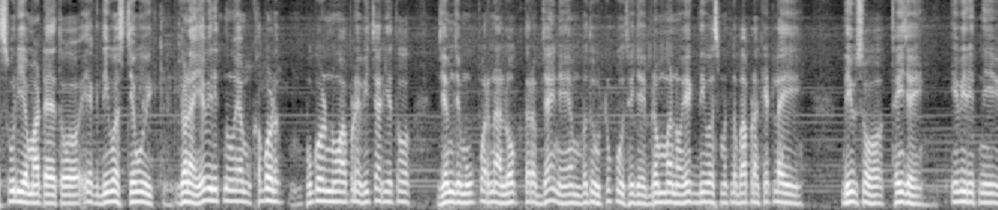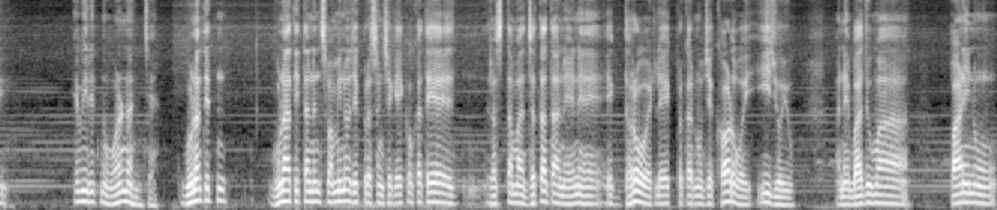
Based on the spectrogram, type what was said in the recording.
સૂર્ય માટે તો એક દિવસ જેવું ગણાય. એવી રીતનું એમ ખગોળ, ભૂગોળનું આપણે વિચારીએ તો જેમ જેમ ઉપરના લોક તરફ જાય ને એમ બધું ટૂંકું થઈ જાય. બ્રહ્માનો એક દિવસ મતલબ આપણા કેટલાય દિવસો થઈ જાય એવી રીતની, એવી રીતનું વર્ણન છે. ગુણાતીત, ગુણાતીતાનંદ સ્વામીનો જ એક પ્રસંગ છે કે એક વખત રસ્તામાં જતા હતા ને એને એક ધરો એટલે એક પ્રકારનું જે ખડ હોય એ જોયું અને બાજુમાં પાણીનું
